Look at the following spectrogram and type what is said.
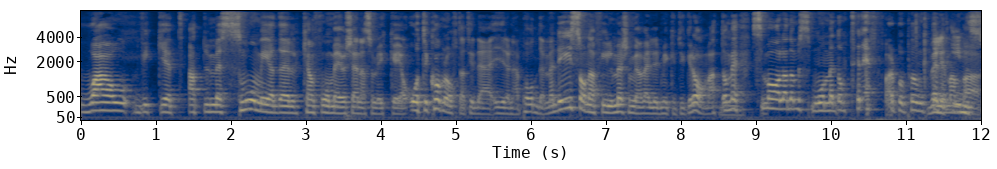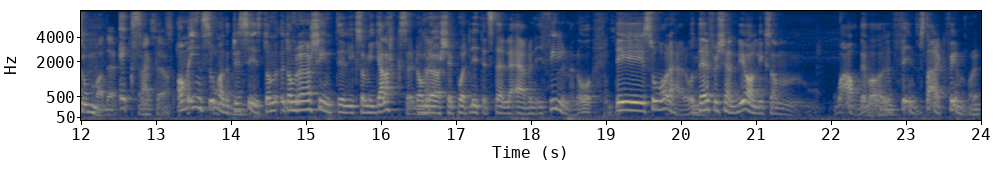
Wow, vilket att du med små medel kan få mig att känna så mycket. Jag återkommer ofta till det i den här podden. Men det är sådana filmer som jag väldigt mycket tycker om. Att de är smala, de är små, men de träffar på punkter. Väldigt man bara- inzoomade. man Exakt. Ja men inzoomade, precis. De, de rör sig inte liksom i galaxer, de rör sig på ett litet ställe även i filmen. Och det, så var det här. Och därför kände jag liksom Wow, det var en fin, stark film var det.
